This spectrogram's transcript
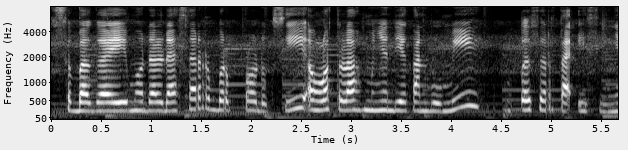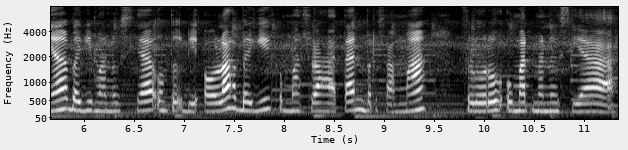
Sebagai modal dasar berproduksi, Allah telah menyediakan bumi beserta isinya bagi manusia untuk diolah bagi kemaslahatan bersama seluruh umat manusia.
